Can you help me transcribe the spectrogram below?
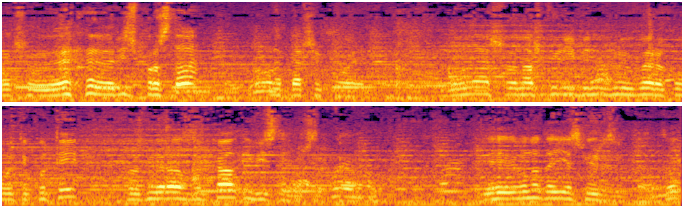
Так що річ проста на перший погляд. Головне, що наш школі вмів вираховувати кути, розміра зеркал і відстань між зеркалами. І Воно дає свій результат.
